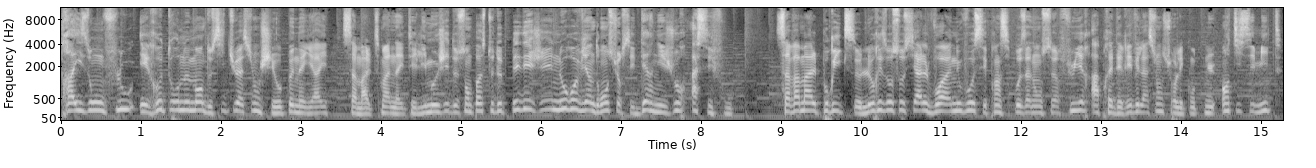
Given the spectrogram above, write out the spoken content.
Trahison, flou et retournement de situation chez OpenAI, Sam Altman a été limogé de son poste de PDG, nous reviendrons sur ces derniers jours assez fous. Ça va mal pour X, le réseau social voit à nouveau ses principaux annonceurs fuir après des révélations sur les contenus antisémites.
